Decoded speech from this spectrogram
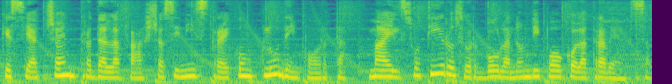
che si accentra dalla fascia sinistra e conclude in porta, ma il suo tiro sorvola non di poco la traversa.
